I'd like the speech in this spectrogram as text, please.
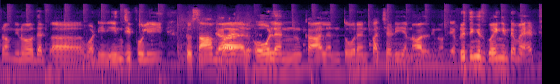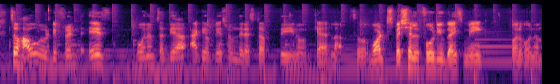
from you know that uh, what inji puli to sambar olan kalan toran pachadi and all you know everything is going into my head. So how different is onam sadhya at your place from the rest of the you know kerala? So what special food you guys make for onam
